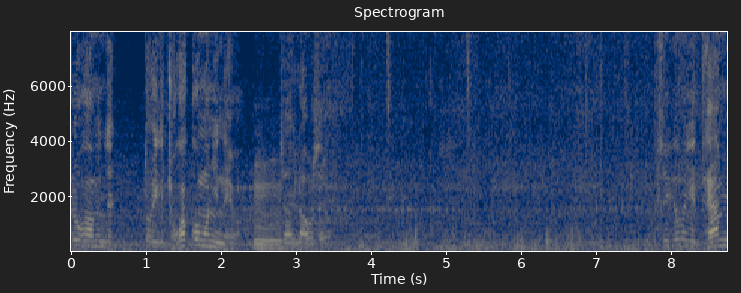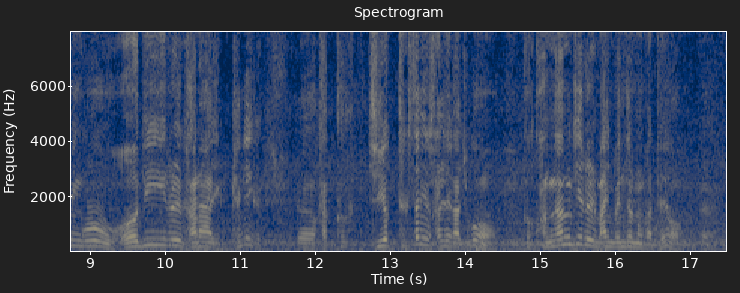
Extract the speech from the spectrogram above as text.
일로 가면 이제 또 이게 조각공원이 있네요. 음. 자, 일로 와보세요. 지금은 이 대한민국 어디를 가나 굉장히 그, 어, 각그 지역 특성에 살려가지고 그 관광지를 많이 놓은 것 같아요. 예.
